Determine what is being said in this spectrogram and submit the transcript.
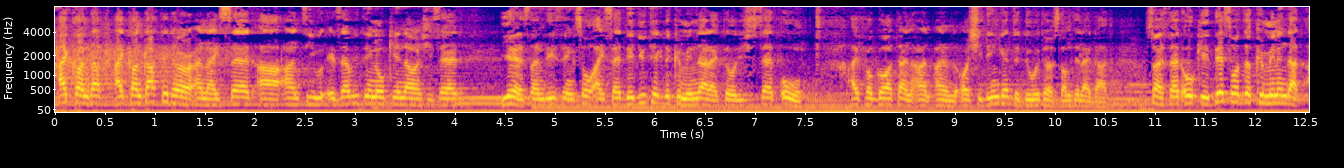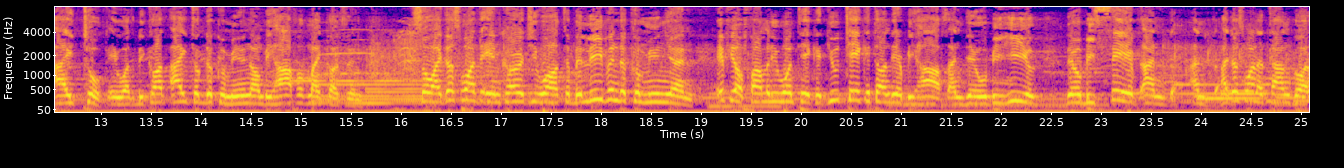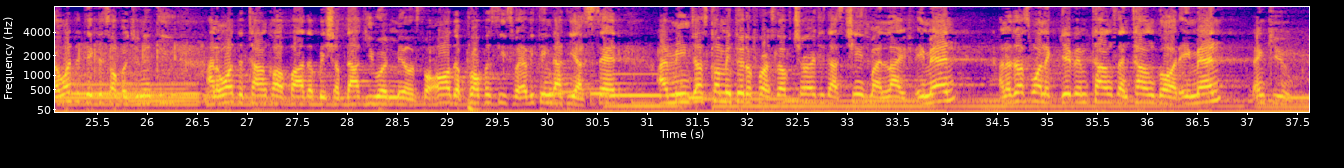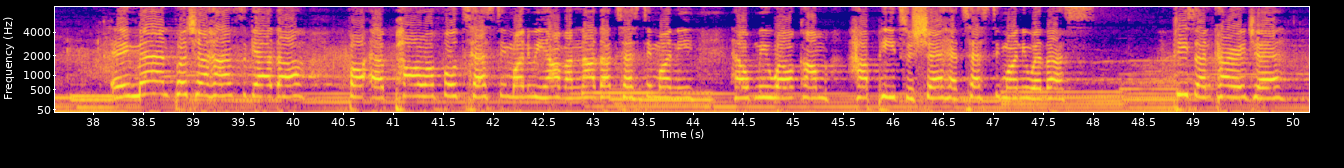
I contact, I contacted her and I said, uh, Auntie, is everything okay now? And she said, Yes, and these things. So I said, Did you take the communion that I told you? She said, Oh, I forgot, and, and, and, or she didn't get to do it or something like that. So I said, Okay, this was the communion that I took. It was because I took the communion on behalf of my cousin. So I just want to encourage you all to believe in the communion. If your family won't take it, you take it on their behalf and they will be healed. They will be saved. And, and I just want to thank God. I want to take this opportunity and I want to thank our Father Bishop Dag Heward-Mills for all the prophecies, for everything that he has said. I mean, just coming to the First Love Church, it has changed my life. Amen. And I just want to give him thanks and thank God. Amen. Thank you. Amen. Put your hands together for a powerful testimony. We have another testimony. Help me welcome Happy to share her testimony with us. Please encourage her.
